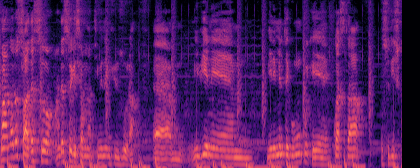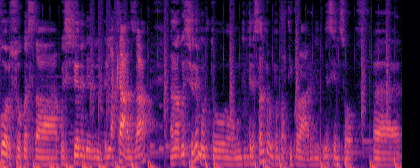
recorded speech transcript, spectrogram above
Ma non lo so, adesso, adesso che siamo un attimino in chiusura, ehm, mi, viene, mi viene in mente comunque che questa- questo discorso, questa questione del- della casa è una questione molto, molto interessante molto particolare, nel, nel senso, eh,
